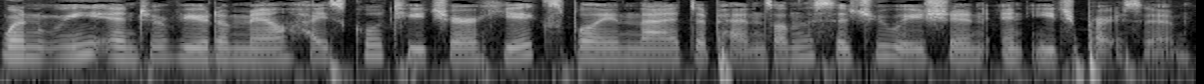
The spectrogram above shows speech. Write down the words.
When we interviewed a male high school teacher, he explained that it depends on the situation and each person.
